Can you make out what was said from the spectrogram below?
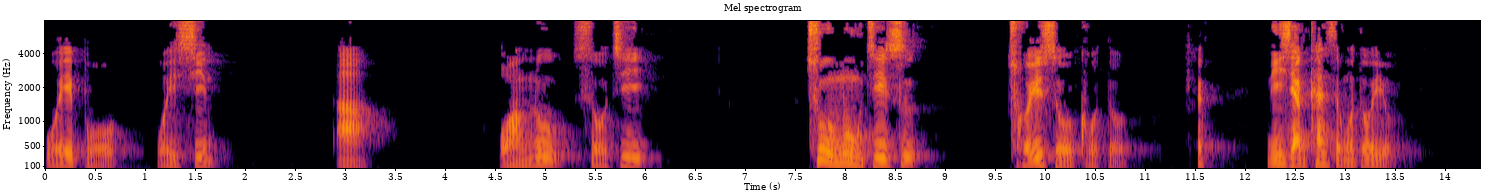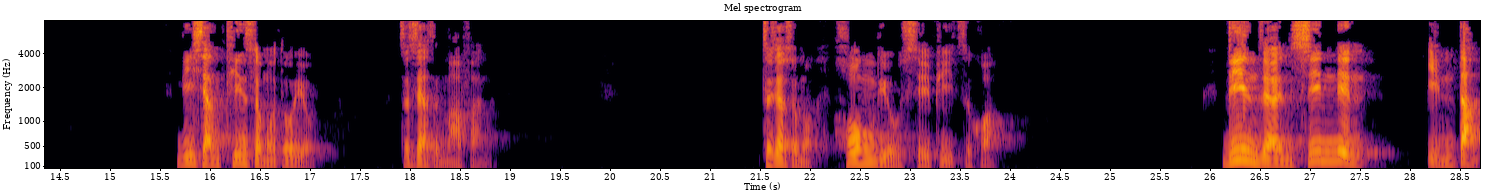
微博、微信啊，网络、手机，触目皆是。垂手可得，你想看什么都有，你想听什么都有，这下子麻烦了。这叫什么？风流邪僻之话，令人心念淫荡。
